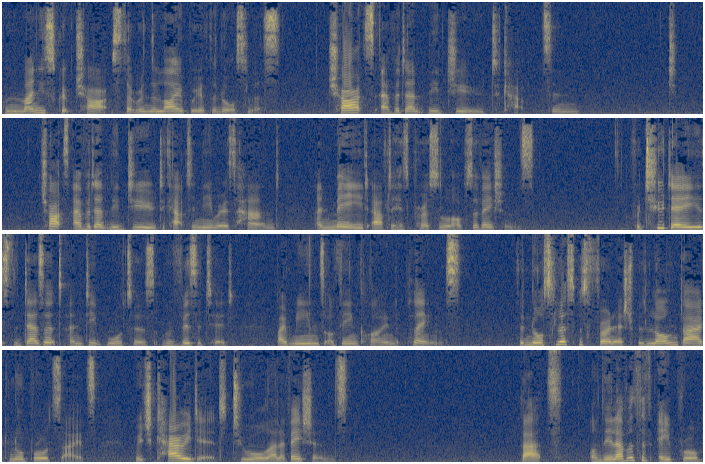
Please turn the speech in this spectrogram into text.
from the manuscript charts that were in the library of the Nautilus, charts evidently due to Captain charts evidently due to Captain Nemo's hand and made after his personal observations. For two days, the desert and deep waters were visited by means of the inclined planes. The Nautilus was furnished with long diagonal broadsides, which carried it to all elevations. But on the 11th of April,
